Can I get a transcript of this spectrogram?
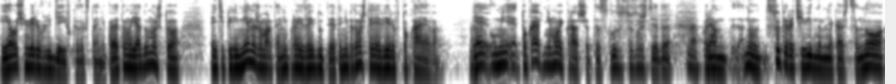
И я очень верю в людей в Казахстане. Поэтому я думаю, что эти перемены, Жумарт, они произойдут. И это не потому, что я верю в Токаева. Я, у меня, Токаев не мой краш. Это, слушайте, это да, прям ну, супер очевидно, мне кажется. Но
